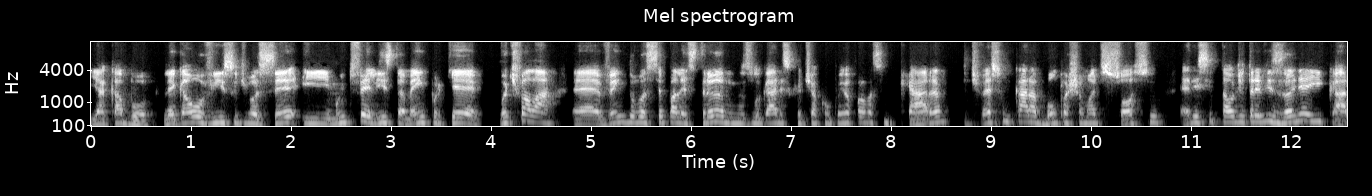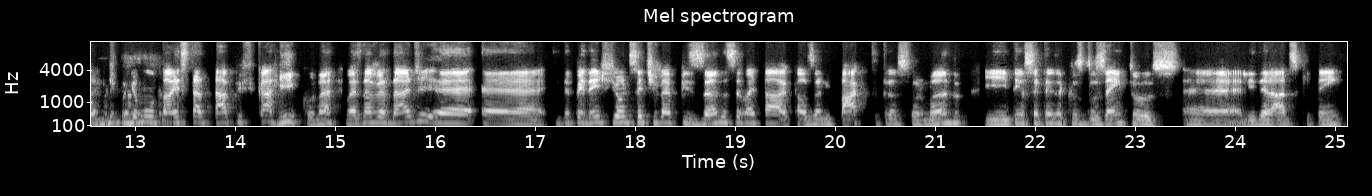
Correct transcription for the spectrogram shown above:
e acabou. Legal ouvir isso de você e muito feliz também, porque Vou te falar, é, vendo você palestrando nos lugares que eu te acompanhei, eu falava assim, cara, se tivesse um cara bom para chamar de sócio, era esse tal de Trevisani aí, cara. A gente podia montar uma startup e ficar rico, né? Mas, na verdade, é, é, independente de onde você estiver pisando, você vai estar tá causando impacto, transformando, e tenho certeza que os 200 é, liderados que tem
